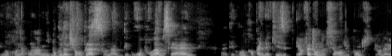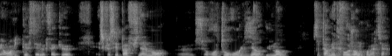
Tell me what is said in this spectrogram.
et, donc, on a, on a mis beaucoup d'actions en place, on a des gros programmes CRM, euh, des grosses campagnes d'acquise, et en fait, on s'est rendu compte, et on avait envie de tester le fait que, est-ce que c'est pas finalement euh, ce retour au lien humain qui permettrait aux gens de convertir?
